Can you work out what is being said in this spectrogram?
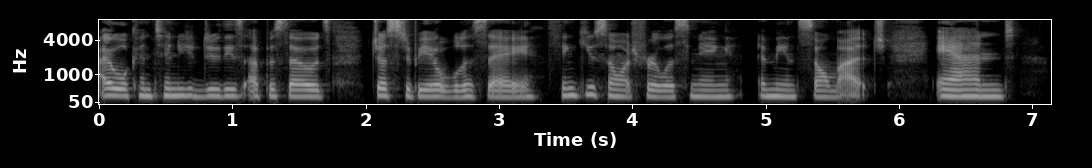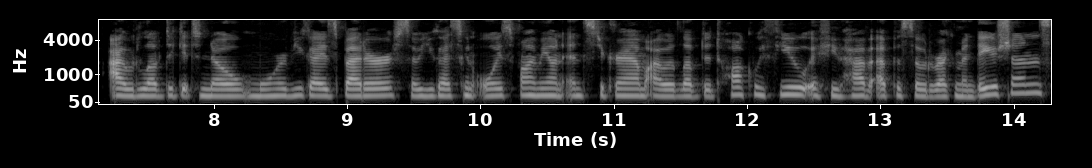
I will continue to do these episodes just to be able to say thank you so much for listening. It means so much. And I would love to get to know more of you guys better. So you guys can always find me on Instagram. I would love to talk with you if you have episode recommendations.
